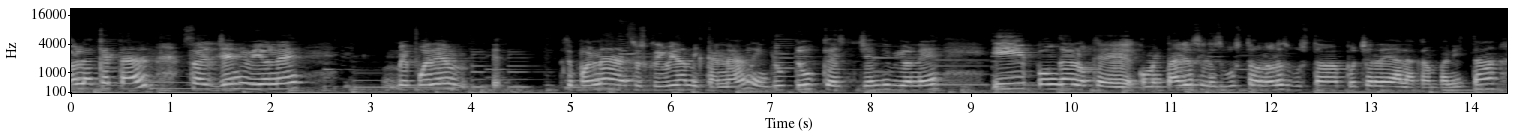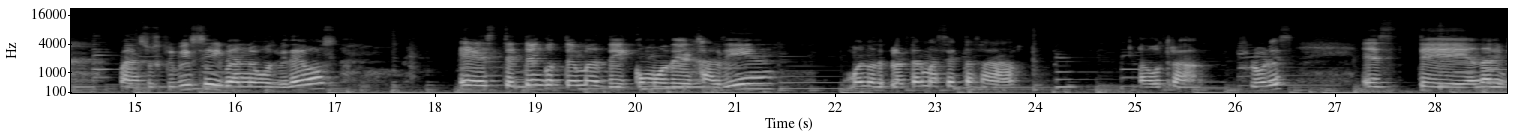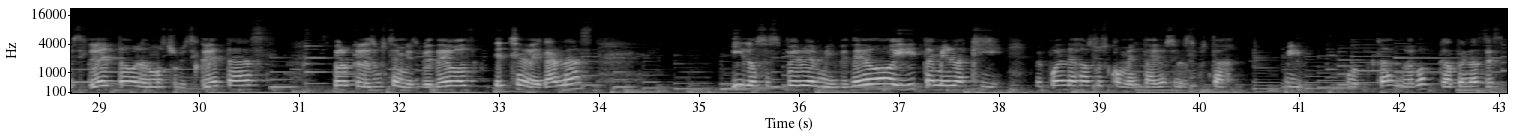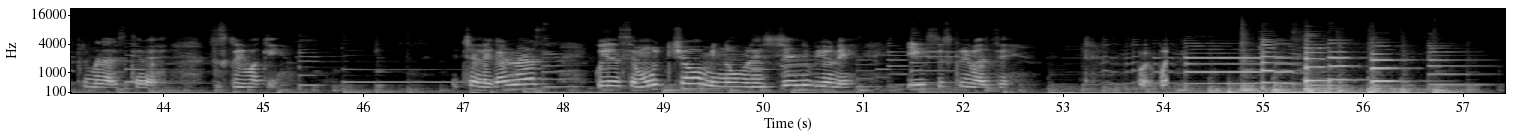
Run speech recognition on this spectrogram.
Hola, ¿qué tal? Soy Jenny Vione. Me pueden, eh, se pueden suscribir a mi canal en YouTube que es Jenny Vione y pongan lo que comentarios si les gusta o no les gusta, púchale a la campanita para suscribirse y vean nuevos videos. Este tengo temas de como de jardín, bueno, de plantar macetas a a otras flores. Este, andar en bicicleta o les muestro bicicletas. Espero que les gusten mis videos. Échenle ganas. Y los espero en mi video y también aquí. Me pueden dejar sus comentarios si les gusta mi podcast nuevo, que apenas es primera vez que me suscribo aquí. Échenle ganas. Cuídense mucho. Mi nombre es Jenny Bione. Y suscríbanse.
